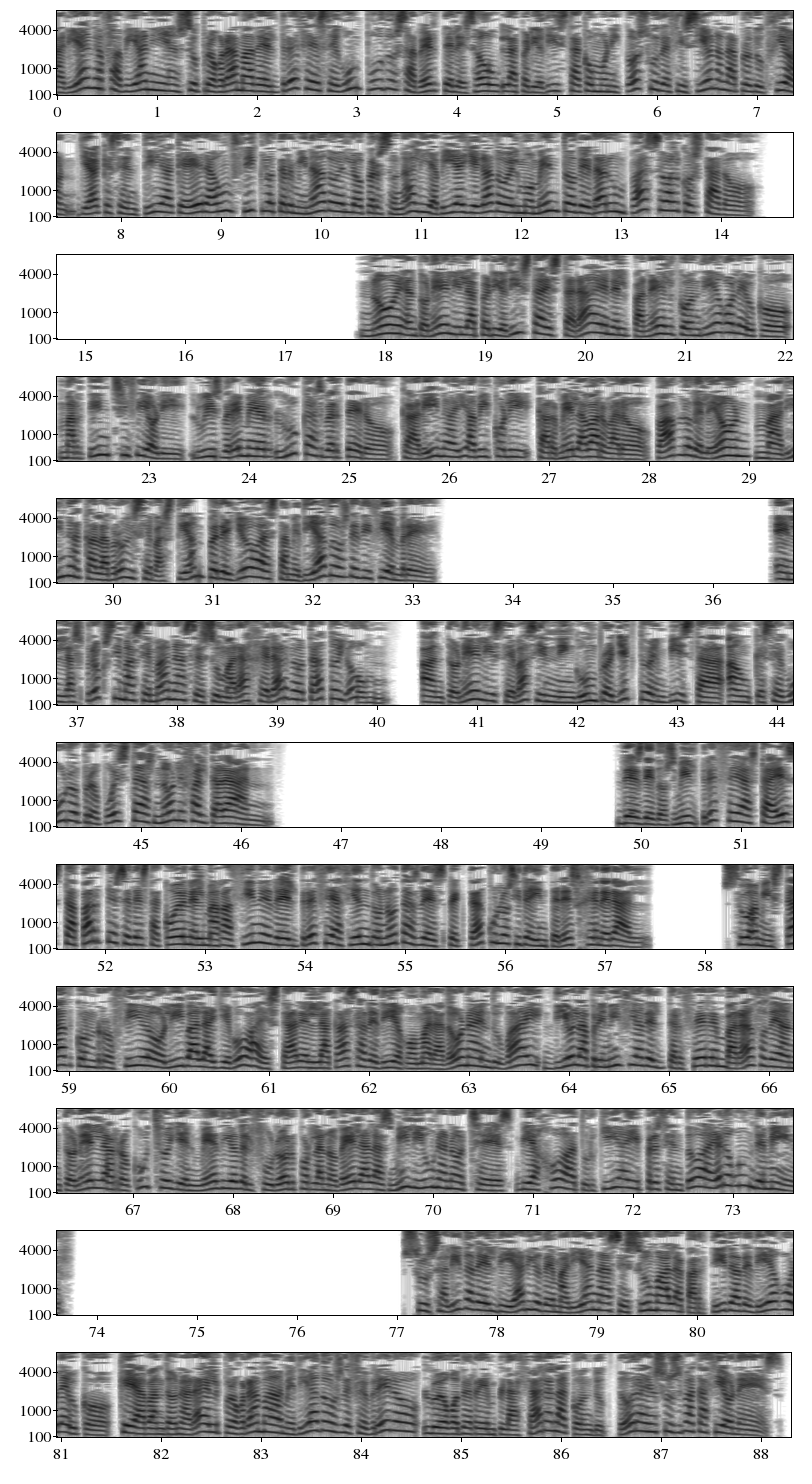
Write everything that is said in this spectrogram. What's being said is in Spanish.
Mariana Fabiani en su programa del 13 según pudo saber Teleshow, la periodista comunicó su decisión a la producción, ya que sentía que era un ciclo terminado en lo personal y había llegado el momento de dar un paso al costado. Noé Antonelli la periodista estará en el panel con Diego Leuco, Martín Chicioli, Luis Bremer, Lucas Bertero, Karina Iavicoli, Carmela Bárbaro, Pablo de León, Marina Calabro y Sebastián Perelló hasta mediados de diciembre. En las próximas semanas se sumará Gerardo Tato Young. Antonelli se va sin ningún proyecto en vista, aunque seguro propuestas no le faltarán. Desde 2013 hasta esta parte se destacó en el magazine del 13 haciendo notas de espectáculos y de interés general. Su amistad con Rocío Oliva la llevó a estar en la casa de Diego Maradona en Dubái, dio la primicia del tercer embarazo de Antonella Rocucho y en medio del furor por la novela Las Mil y Una Noches, viajó a Turquía y presentó a Ergun Demir. Su salida del diario de Mariana se suma a la partida de Diego Leuco, que abandonará el programa a mediados de febrero, luego de reemplazar a la conductora en sus vacaciones.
